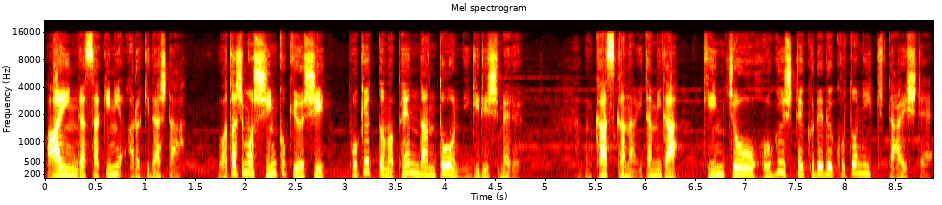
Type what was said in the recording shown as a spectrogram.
アインが先に歩き出した。私も深呼吸しポケットのペンダントを握りしめる。かすかな痛みが緊張をほぐしてくれることに期待して。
